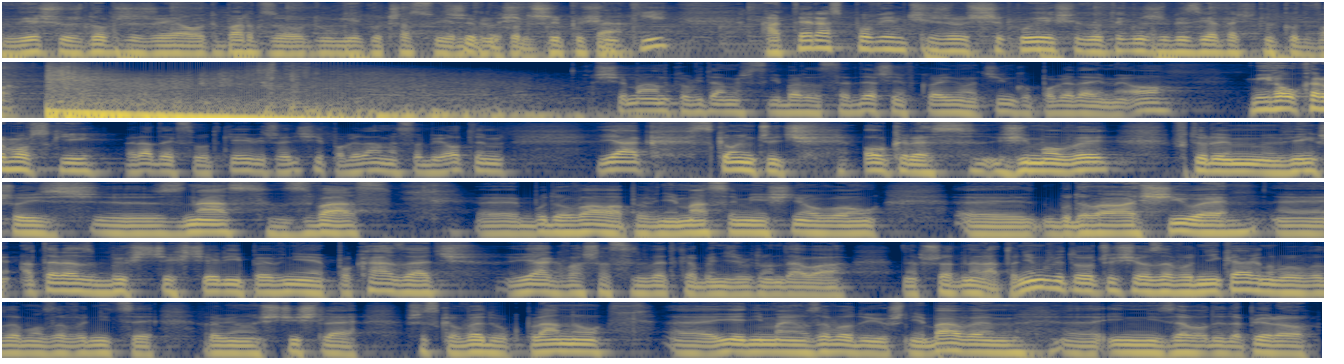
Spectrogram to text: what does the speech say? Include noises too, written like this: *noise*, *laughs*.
wiesz już dobrze, że ja od bardzo długiego czasu jem Trzy tylko posiłki, trzy posiłki, a teraz powiem Ci, że szykuję się do tego, żeby zjadać tylko dwa. Siemanko, witamy wszystkich bardzo serdecznie w kolejnym odcinku Pogadajmy o. Michał Karmowski, Radek Słodkiewicz, a dzisiaj pogadamy sobie o tym, jak skończyć okres zimowy, w którym większość z nas, z Was e, budowała pewnie masę mięśniową, e, budowała siłę, e, a teraz byście chcieli pewnie pokazać, jak Wasza sylwetka będzie wyglądała na przykład na lato. Nie mówię tu oczywiście o zawodnikach, no bo wiadomo, zawodnicy robią ściśle wszystko według planu. Jedni mają zawody już niebawem, inni zawody dopiero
